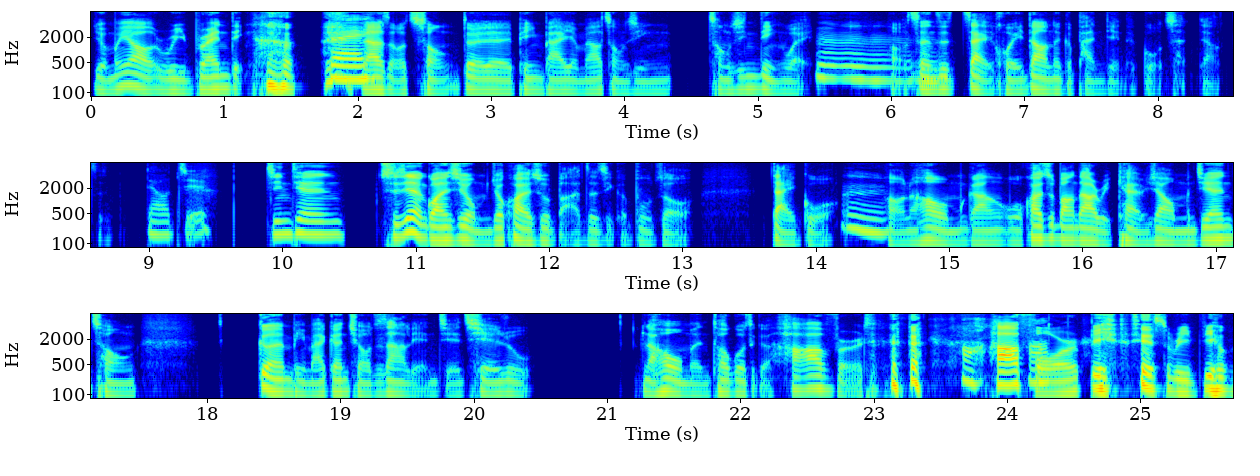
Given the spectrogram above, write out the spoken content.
有没有要 rebranding？对，还有什么重？对，对对，品牌有没有要重新重新定位？嗯嗯嗯，好，甚至再回到那个盘点的过程，这样子。了解。今天时间的关系，我们就快速把这几个步骤带过。嗯，好，然后我们刚刚我快速帮大家 recap 一下，我们今天从个人品牌跟求职上的连接切入。然后我们透过这个 Harvard 哈佛 Business Review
